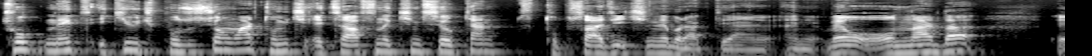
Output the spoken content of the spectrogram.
çok net 2-3 pozisyon var. Tomic etrafında kimse yokken topu sadece içinde bıraktı yani. Hani ve onlar da e,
